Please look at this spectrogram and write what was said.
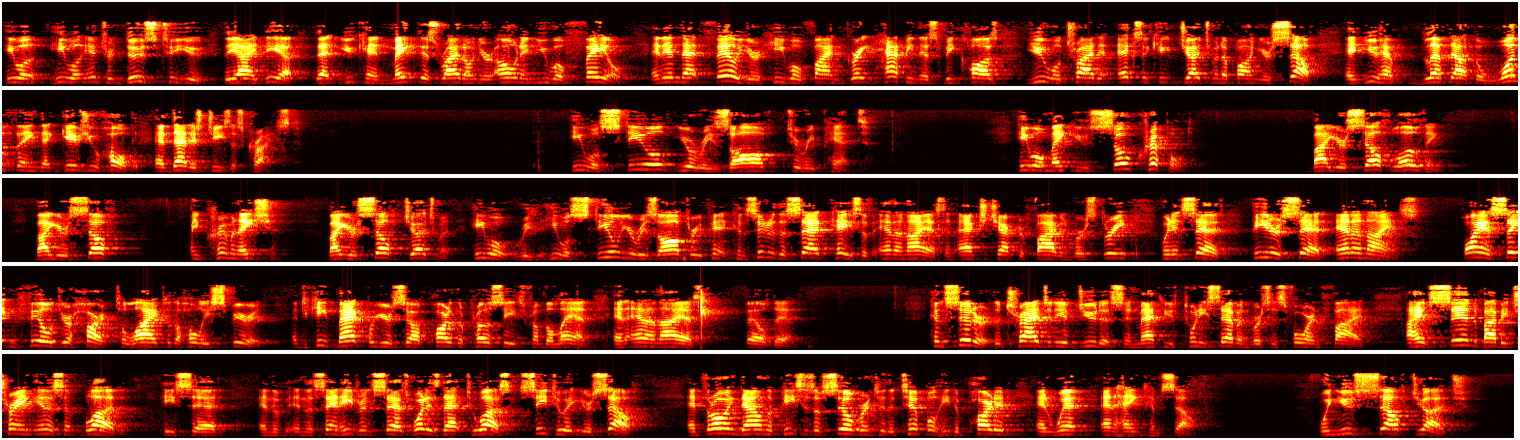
He will, he will introduce to you the idea that you can make this right on your own and you will fail. And in that failure, he will find great happiness because you will try to execute judgment upon yourself and you have left out the one thing that gives you hope, and that is Jesus Christ. He will steal your resolve to repent. He will make you so crippled by your self loathing, by your self incrimination, by your self judgment. he will, he will steal your resolve to repent. Consider the sad case of Ananias in Acts chapter 5 and verse 3 when it says, Peter said, Ananias, why has Satan filled your heart to lie to the Holy Spirit and to keep back for yourself part of the proceeds from the land? And Ananias fell dead. Consider the tragedy of Judas in Matthew 27, verses 4 and 5. I have sinned by betraying innocent blood, he said. And the, and the Sanhedrin says, What is that to us? See to it yourself. And throwing down the pieces of silver into the temple, he departed and went and hanged himself. When you self judge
